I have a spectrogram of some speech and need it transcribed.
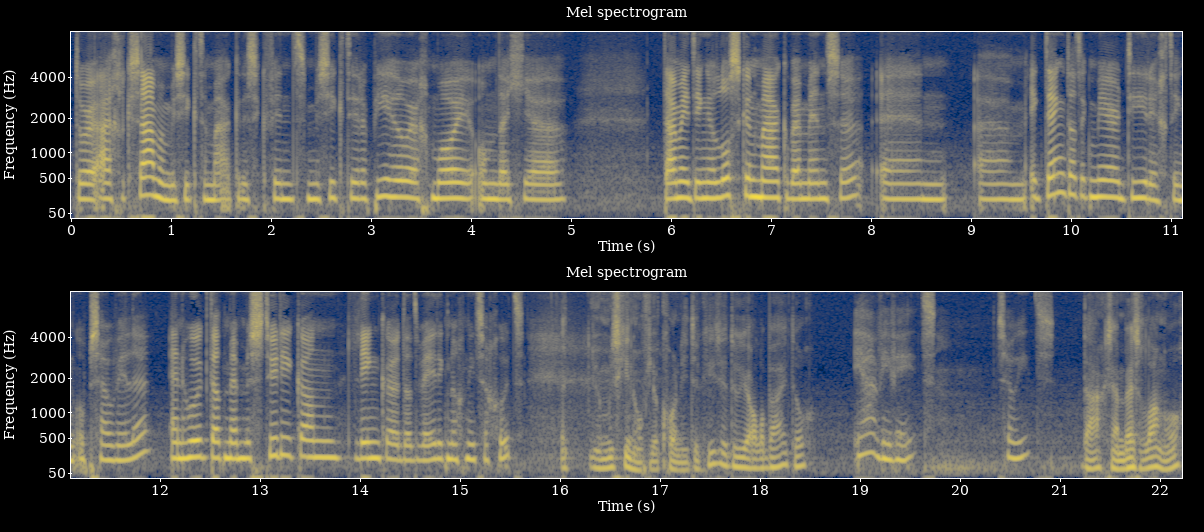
Door eigenlijk samen muziek te maken. Dus ik vind muziektherapie heel erg mooi, omdat je daarmee dingen los kunt maken bij mensen. En um, ik denk dat ik meer die richting op zou willen. En hoe ik dat met mijn studie kan linken, dat weet ik nog niet zo goed. Je, misschien hoef je ook gewoon niet te kiezen. Doe je allebei, toch? Ja, wie weet. Zoiets. Dagen zijn best lang, hoor.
